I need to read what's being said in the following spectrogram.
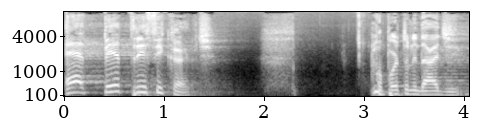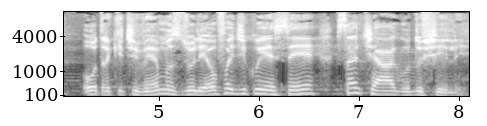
É petrificante. Uma oportunidade, outra que tivemos, Julião, foi de conhecer Santiago do Chile.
